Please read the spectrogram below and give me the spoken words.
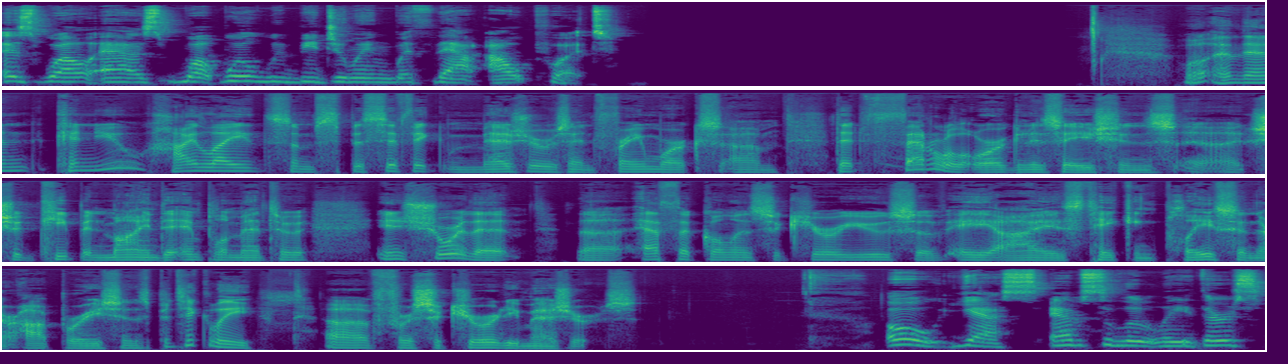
as well as what will we be doing with that output well, and then can you highlight some specific measures and frameworks um, that federal organizations uh, should keep in mind to implement to ensure that the ethical and secure use of AI is taking place in their operations, particularly uh, for security measures? Oh, yes, absolutely. There's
